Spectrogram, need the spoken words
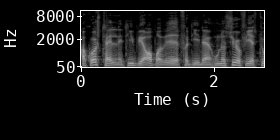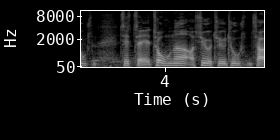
augusttallene de bliver oprevideret fra de der 187.000 til, til 227.000. Så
